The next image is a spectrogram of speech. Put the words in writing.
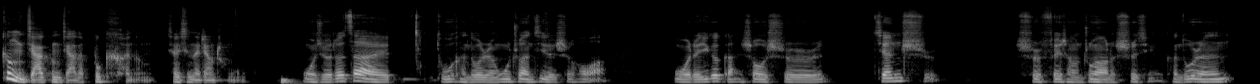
更加更加的不可能像现在这样成功。我觉得在读很多人物传记的时候啊，我的一个感受是，坚持是非常重要的事情。很多人，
